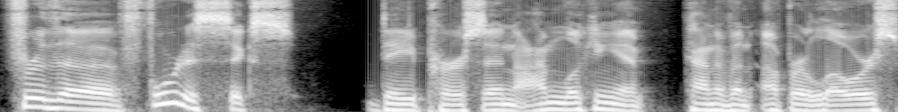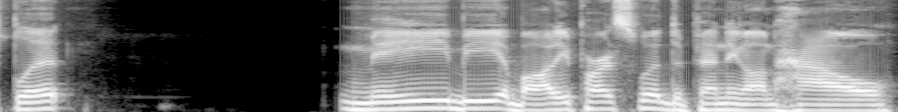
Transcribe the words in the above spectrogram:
for the four to six day person, I'm looking at kind of an upper lower split maybe a body part split depending on how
